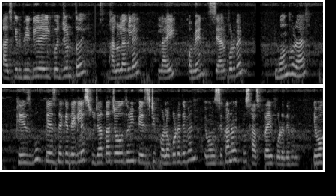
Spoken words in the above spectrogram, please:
আজকের ভিডিও এই পর্যন্তই। ভালো লাগলে লাইক কমেন্ট শেয়ার করবেন। বন্ধুরা ফেসবুক পেজ থেকে দেখলে সুজাতা চৌধুরী পেজটি ফলো করে দেবেন এবং সেখানেও একটু সাবস্ক্রাইব করে দেবেন এবং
